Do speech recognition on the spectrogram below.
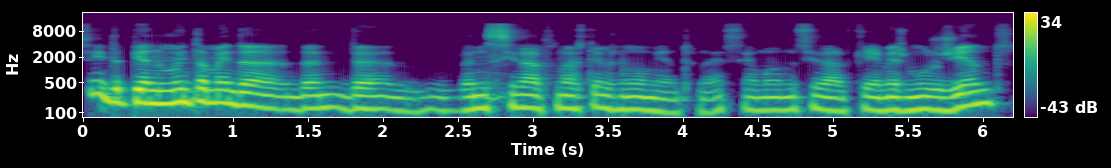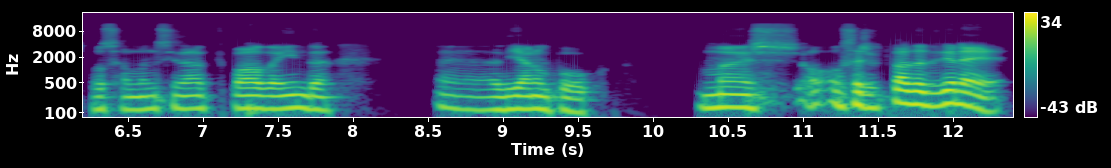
Sim, depende muito também da, da, da, da necessidade que nós temos no momento, não é? Se é uma necessidade que é mesmo urgente ou se é uma necessidade que pode ainda eh, adiar um pouco. Mas, ou, ou seja, o que estás a dizer é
